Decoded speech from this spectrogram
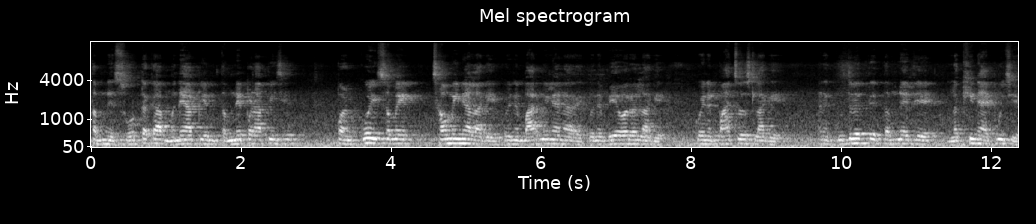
તમને સો ટકા મને આપી એમ તમને પણ આપી છે. પણ કોઈ સમય છ મહિના લાગે, કોઈને બાર મહિના લાગે, કોઈને બે વર્ષ લાગે, કોઈને પાંચ વર્ષ લાગે અને કુદરતે તમને જે લખીને આપ્યું છે,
